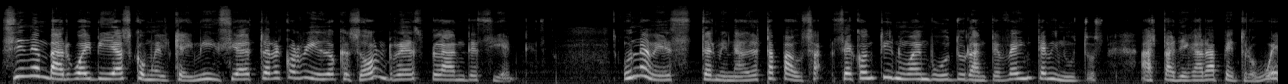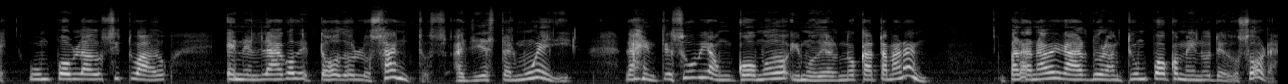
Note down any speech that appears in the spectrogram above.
Sin embargo, hay días como el que inicia este recorrido que son resplandecientes. Una vez terminada esta pausa, se continúa en bus durante 20 minutos hasta llegar a Petrohue, un poblado situado en el lago de Todos los Santos. Allí está el muelle. La gente sube a un cómodo y moderno catamarán para navegar durante un poco menos de dos horas.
